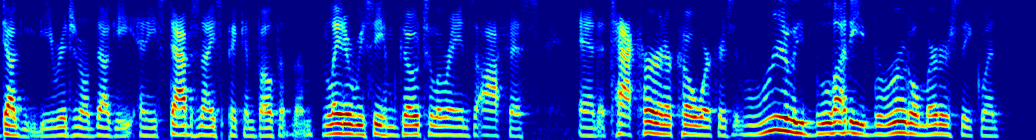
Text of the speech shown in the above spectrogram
Dougie, the original Dougie, and he stabs an ice pick in both of them. Later, we see him go to Lorraine's office and attack her and her coworkers. Really bloody, brutal murder sequence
